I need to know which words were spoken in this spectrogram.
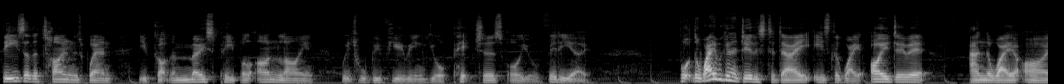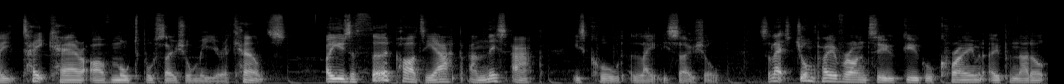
These are the times when you've got the most people online which will be viewing your pictures or your video. But the way we're going to do this today is the way I do it and the way I take care of multiple social media accounts. I use a third-party app and this app is called Lately Social. So let's jump over onto Google Chrome and open that up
